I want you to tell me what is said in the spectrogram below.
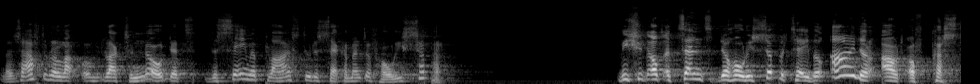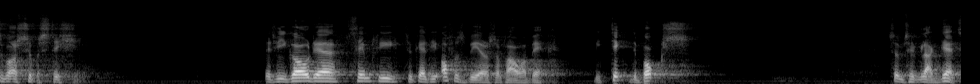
This afternoon, I would like to note that the same applies to the sacrament of Holy Supper. We should not attend the Holy Supper table either out of custom or superstition. That we go there simply to get the office bearers of our back. We tick the box, something like that.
